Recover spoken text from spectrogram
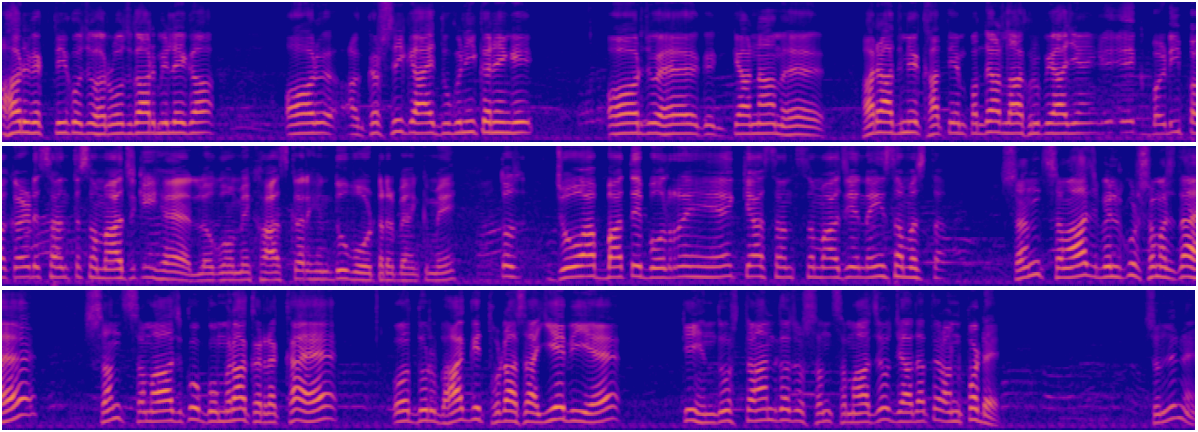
हर व्यक्ति को जो है रोज़गार मिलेगा और कृषि की आय दुगनी करेंगे और जो है क्या नाम है हर आदमी खाते में पंद्रह लाख रुपए आ जाएँगे। एक बड़ी पकड़ संत समाज की है लोगों में खासकर हिंदू वोटर बैंक में। तो जो आप बातें बोल रहे हैं क्या संत समाज ये नहीं समझता? संत समाज बिल्कुल समझता है। संत समाज को गुमराह कर रखा है और दुर्भाग्य थोड़ा सा ये भी है कि हिंदुस्तान का जो संत समाज है वो ज़्यादातर अनपढ़ है। समझे ना?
